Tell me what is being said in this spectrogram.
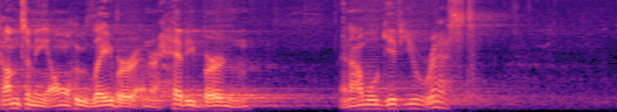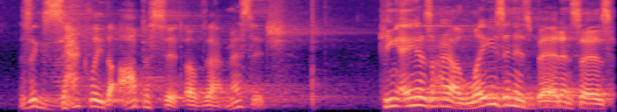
Come to me, all who labor and are heavy burdened, and I will give you rest. This is exactly the opposite of that message. King Ahaziah lays in his bed and says,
